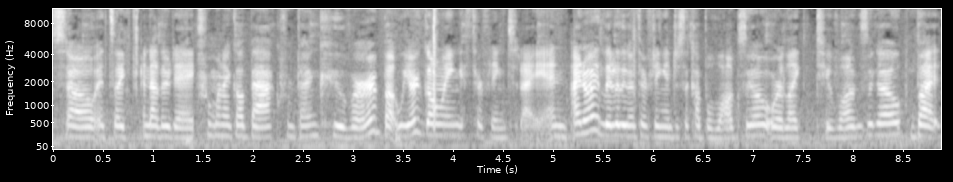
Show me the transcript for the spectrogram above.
So it's like another day from when I got back from Vancouver, but we are going thrifting today. And I know I literally went thrifting in just a couple vlogs ago or like two vlogs ago, but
